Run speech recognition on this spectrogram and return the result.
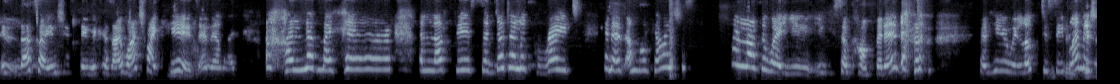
It- that's so interesting because I watch my kids, and they're like, oh, I love my hair, I love this, and don't I look great? And I- I'm like, oh, I just I love the way you you're so confident. but here we look to see blemishes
